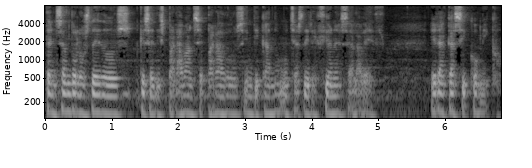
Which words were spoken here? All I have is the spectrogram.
tensando los dedos que se disparaban separados, indicando muchas direcciones a la vez. Era casi cómico.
